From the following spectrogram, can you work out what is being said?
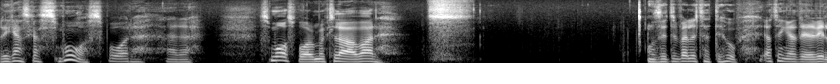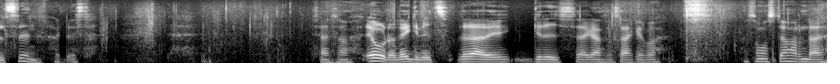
Det är ganska små spår. Här små spår med klövar. De sitter väldigt tätt ihop. Jag tänker att det är vildsvin faktiskt. Känns som... Jo då, det är gris. Det där är gris, jag är ganska säker på. Och så måste jag ha den där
